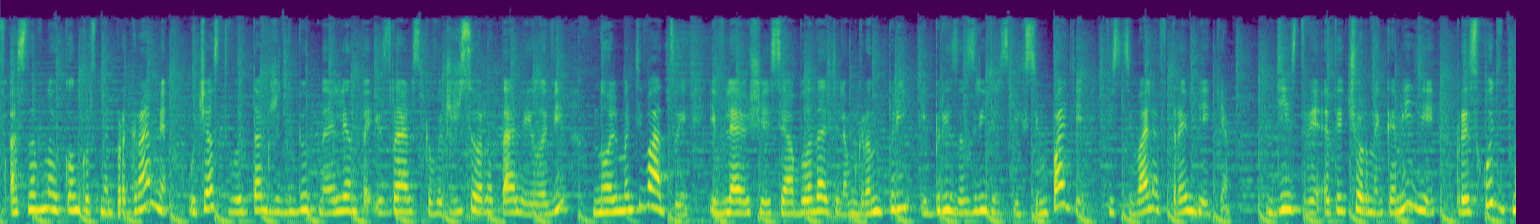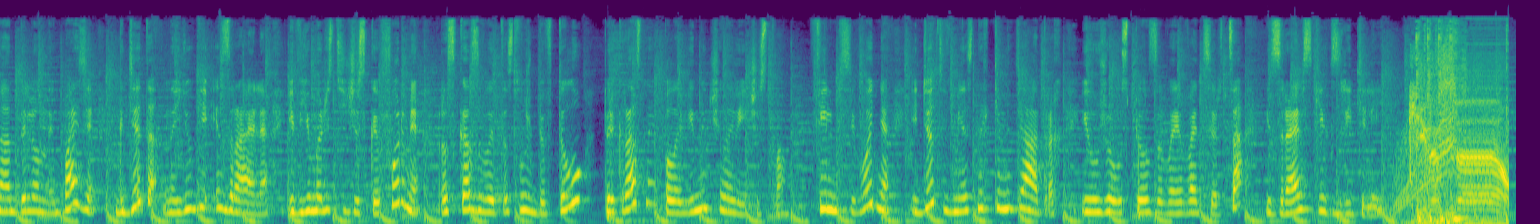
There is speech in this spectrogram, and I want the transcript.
Основной конкурсной программе участвует также дебютная лента израильского режиссера Талии Лави «Ноль мотивации», являющаяся обладателем гран-при и приза зрительских симпатий фестиваля в Трайбеке. Действие этой черной комедии происходит на отдаленной базе где-то на юге Израиля и в юмористической форме рассказывает о службе в тылу прекрасной половины человечества. Фильм сегодня идет в местных кинотеатрах и уже успел завоевать сердца израильских зрителей.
